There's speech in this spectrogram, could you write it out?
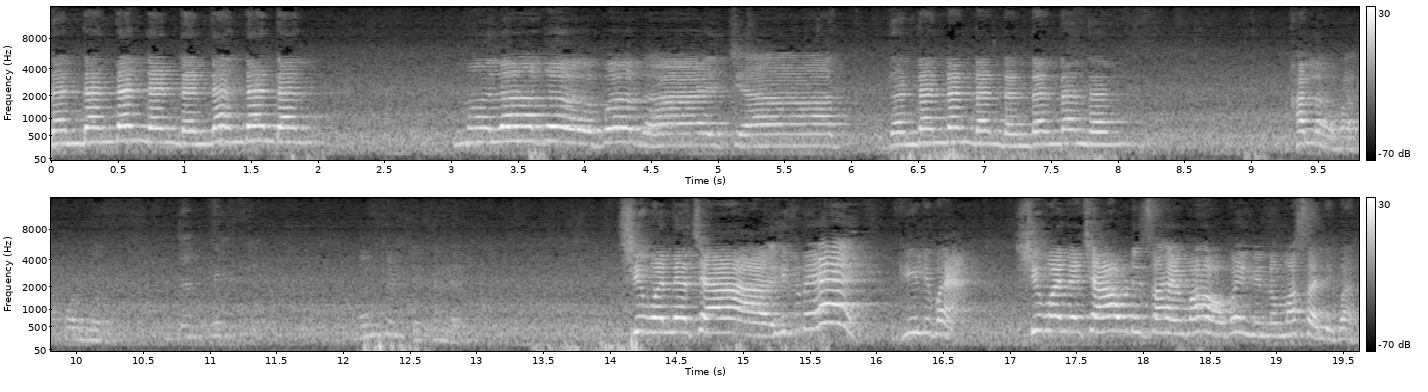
डन डन डन डन डन डन डन डन मला ग बघायच्या डन डन डन डन डन डन डन डन खाल्लं भात. दोन पिलटे खाल्ले. शिवण्याच्या इकडे. गेली बाया शिवण्याच्या आवडीचा आहे भावा बहिणीनं मसाले भात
